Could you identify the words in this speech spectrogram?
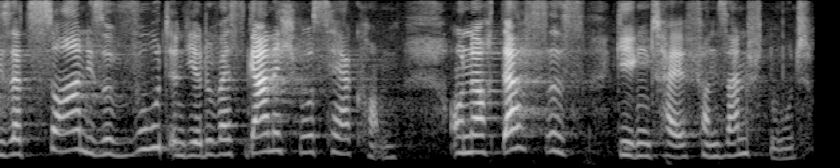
dieser Zorn, diese Wut in dir, du weißt gar nicht, wo es herkommt. Und auch das ist Gegenteil von Sanftmut.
